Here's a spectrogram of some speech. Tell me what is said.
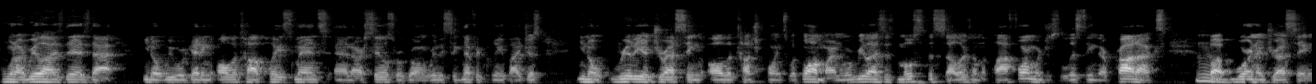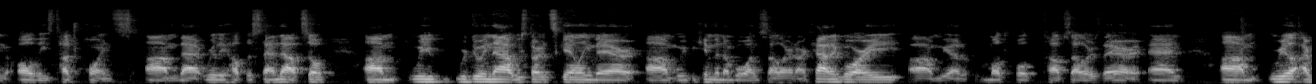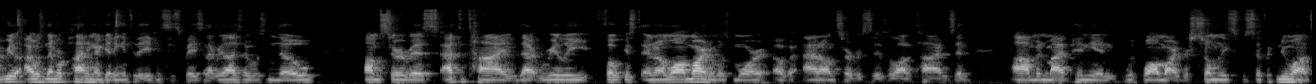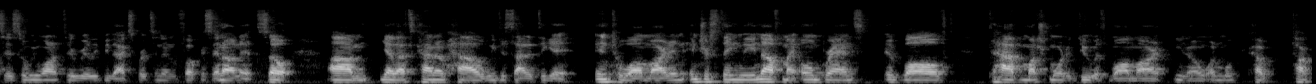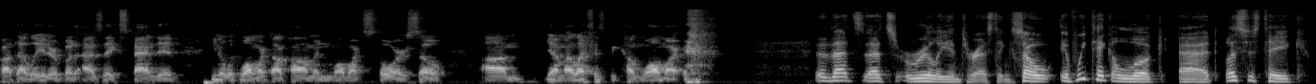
What I realized is that you know we were getting all the top placements and our sales were growing really significantly by just you know really addressing all the touch points with Walmart. And we realized is most of the sellers on the platform were just listing their products, mm. but weren't addressing all these touch points um, that really helped us stand out. So um, we were doing that. We started scaling there. Um, we became the number one seller in our category. Um, we had multiple top sellers there, and um, real I real I was never planning on getting into the agency space, and I realized there was no um, service at the time that really focused in on Walmart and was more of add-on services a lot of times. And um, in my opinion, with Walmart, there's so many specific nuances. So we wanted to really be the experts and then focus in on it. So um, yeah, that's kind of how we decided to get into Walmart. And interestingly enough, my own brands evolved to have much more to do with Walmart. You know, and we'll talk about that later. But as they expanded, you know, with Walmart.com and Walmart stores, so um, yeah, my life has become Walmart. That's that's really interesting. So if we take a look at let's just take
